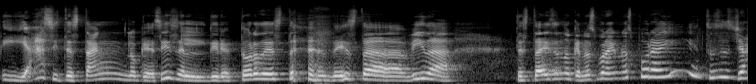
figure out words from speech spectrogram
y ya, si te están, lo que decís, el director de esta, de esta vida te está diciendo que no es por ahí, no es por ahí, entonces ya,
